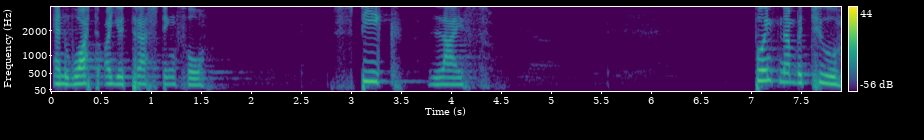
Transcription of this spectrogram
And what are you trusting for? Speak life. Point number two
